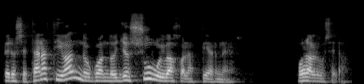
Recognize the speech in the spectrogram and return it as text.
pero se están activando cuando yo subo y bajo las piernas. Por algo será.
